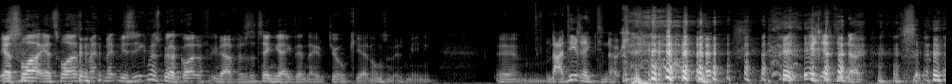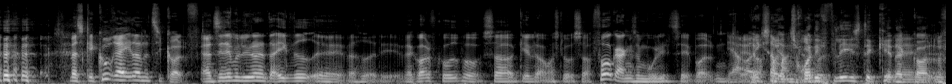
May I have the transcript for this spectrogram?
jeg tror, jeg tror også, man, man, hvis ikke man spiller golf i hvert fald, så tænker jeg ikke, at den der joke giver nogen som helst mening. Øhm, Nej, det er rigtigt nok. det er rigtigt nok. Man skal kunne reglerne til golf. ja, til dem af lytterne, der ikke ved, øh, hvad hedder det, hvad golf går ud på, så gælder det om at slå så få gange som muligt til bolden. Ja, og Øh, ikke så Jeg mange tror, de fleste kender Øh, golf.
